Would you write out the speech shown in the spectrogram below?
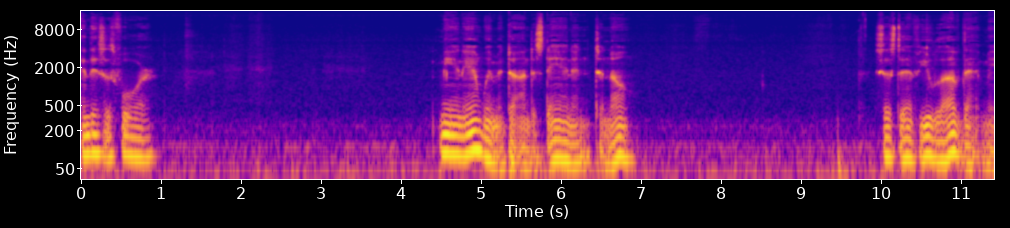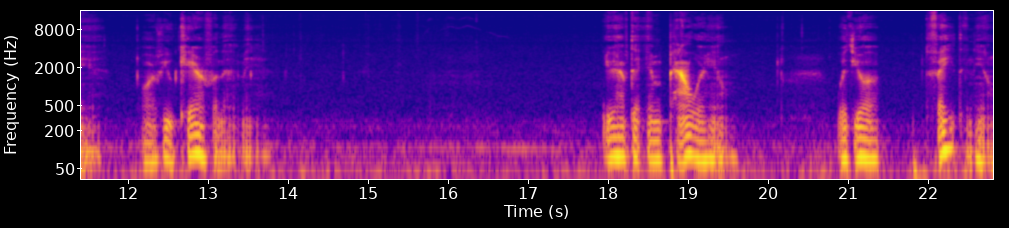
And this is for men and women to understand and to know. Sister, if you love that man, or if you care for that man, you have to empower him with your faith in him,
